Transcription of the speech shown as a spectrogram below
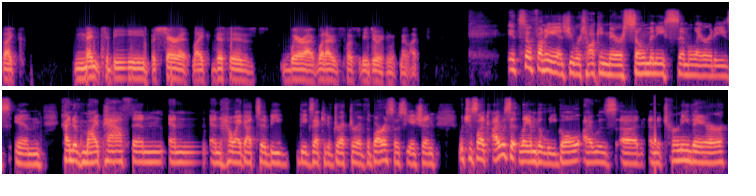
like meant to be Bashert. Like this is where I what I was supposed to be doing with my life it's so funny as you were talking there are so many similarities in kind of my path and and and how i got to be the executive director of the bar association which is like i was at lambda legal. I was uh, an attorney there.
